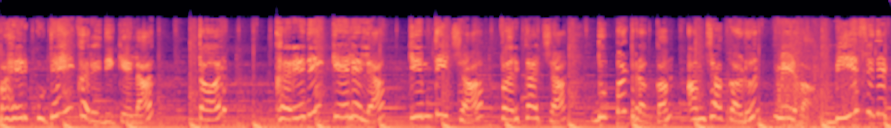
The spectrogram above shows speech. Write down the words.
बाहेर कुठेही खरेदी केलात तर खरेदी केलेल्या किमतीच्या फरकाच्या दुप्पट रक्कम आमच्याकडून मिळवा. बीएससी ते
